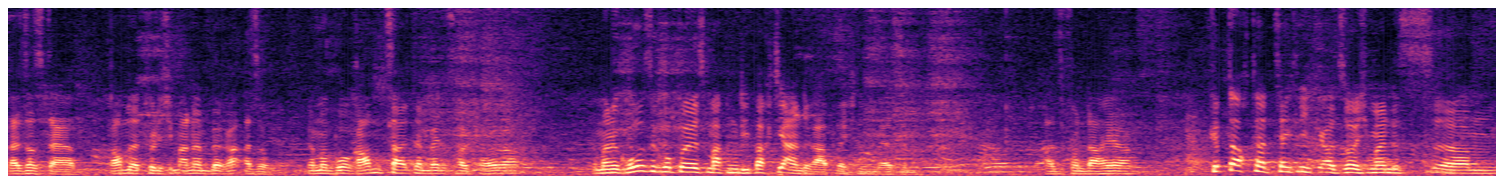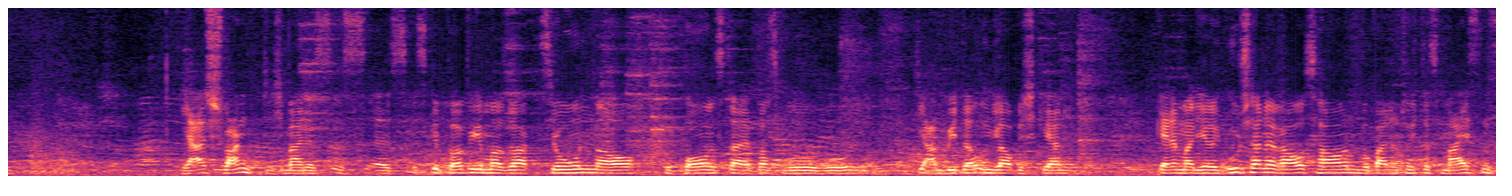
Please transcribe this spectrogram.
Weil sonst der Raum natürlich im anderen Bereich, also wenn man pro Raum zahlt, dann wird es halt teurer. Wenn man eine große Gruppe ist, machen die, macht die andere Abrechnung mehr Sinn. Also von daher Gibt auch tatsächlich, also ich meine, das, ähm, ja, es schwankt. Ich meine, es, ist, es, es gibt häufig immer so Aktionen, auch Coupons, da etwas, wo, wo die Anbieter unglaublich gern, gerne mal ihre Gutscheine raushauen, wobei natürlich das meistens,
